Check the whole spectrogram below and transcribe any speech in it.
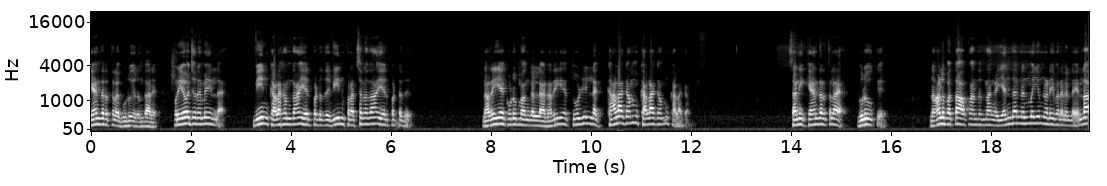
கேந்திரத்தில் குரு இருந்தார் பிரயோஜனமே இல்லை. வீண் கலகம்தான் ஏற்பட்டது வீண் பிரச்சனை தான் ஏற்பட்டது. நிறைய குடும்பங்களில் நிறைய தொழிலில் கலகம் கலகம் கலகம். சனி கேந்திரத்தில் குருவுக்கு நாலு பத்தா உட்காந்துருந்தாங்க எந்த நன்மையும் நடைபெறவில்லை. எல்லா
